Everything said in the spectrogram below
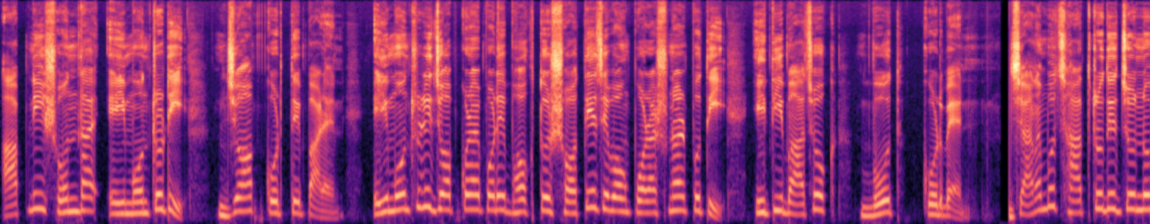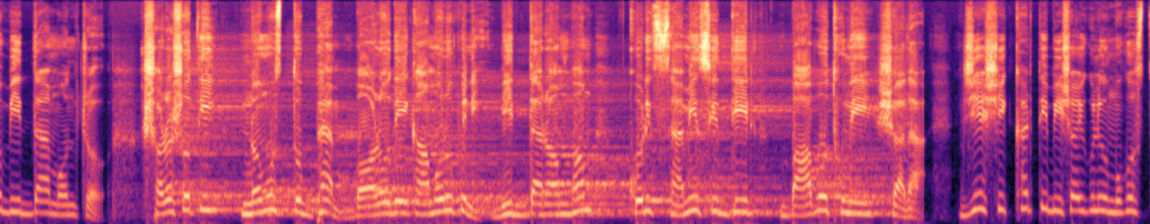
আপনি সন্ধ্যা এই মন্ত্রটি জপ করতে পারেন। এই মন্ত্রটি জপ করার পরে ভক্ত সতেজ এবং পড়াশোনার প্রতি ইতিবাচক বোধ করবেন। জানাব ছাত্রদের জন্য বিদ্যা মন্ত্র। সরস্বতী নমস্তুভ্যাম বড়দে কামরূপিণী বিদ্যারম্ভম করিস্বামী সিদ্ধির বাবথুমে সদা। যে শিক্ষার্থী বিষয়গুলি মুখস্থ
